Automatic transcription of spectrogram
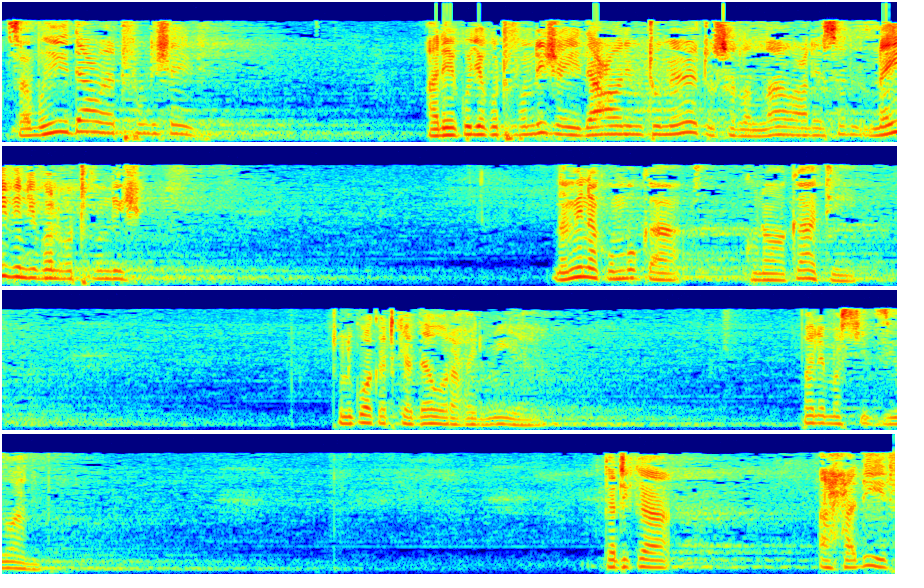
Kwa sababu hii da'wa yatufundisha hivi aliyekuja kutufundisha hii da'wa ni mtume wetu sallallahu alaihi wasallam. Na hivi ndivyo alivyotufundisha. Na mimi nakumbuka kuna wakati tulikuwa katika daura ilmia pale Masjid Ziwani. Katika ahadith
